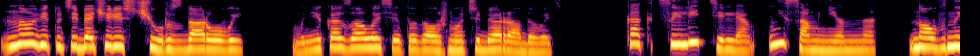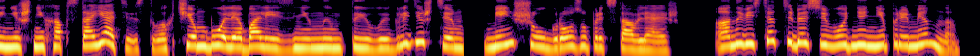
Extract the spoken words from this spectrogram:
Но вид у тебя чересчур здоровый. Мне казалось, это должно тебя радовать. Как целителя, несомненно. Но в нынешних обстоятельствах, чем более болезненным ты выглядишь, тем меньше угрозу представляешь. А навестят тебя сегодня непременно.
